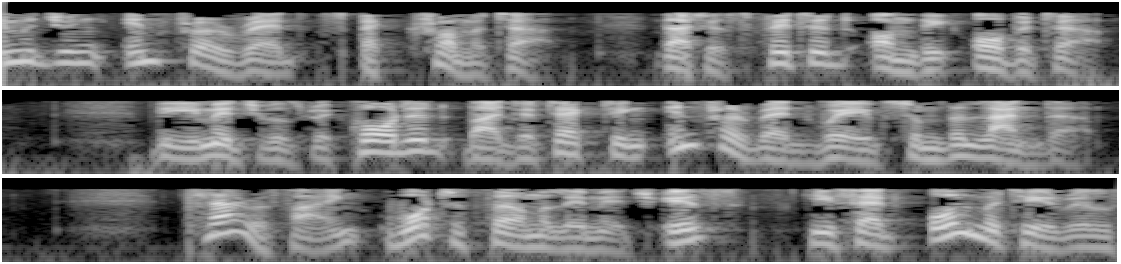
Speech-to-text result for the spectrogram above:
Imaging Infrared Spectrometer that is fitted on the orbiter. The image was recorded by detecting infrared waves from the lander. Clarifying what a thermal image is, he said all materials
